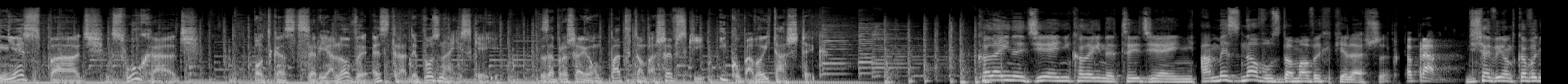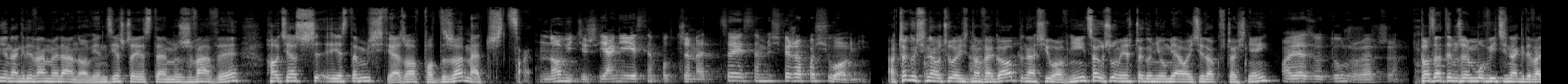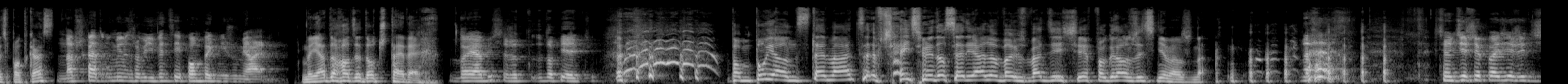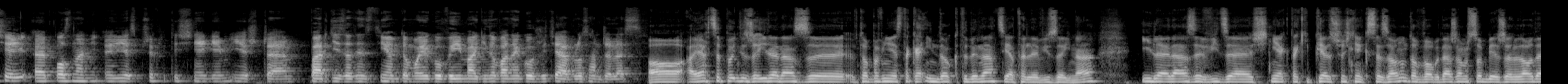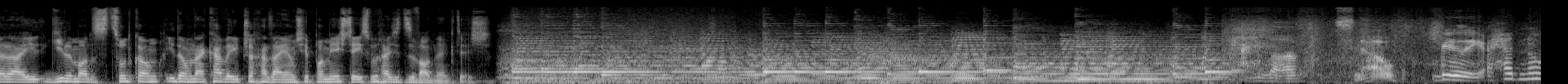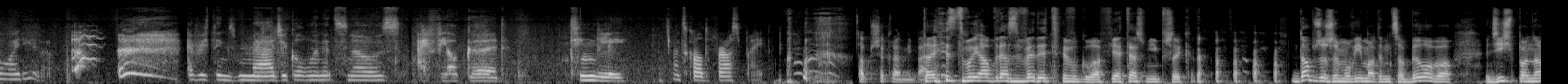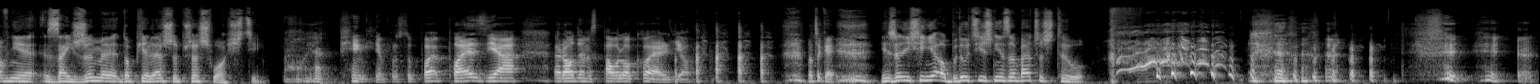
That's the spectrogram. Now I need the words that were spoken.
Nie spać, słuchać. Podcast serialowy Estrady Poznańskiej. Zapraszają Pat Tomaszewski i Kuba Wojtaszczyk. Kolejny dzień, kolejny tydzień, a my znowu z domowych pieleszy. To prawda. Dzisiaj wyjątkowo nie nagrywamy rano, więc jeszcze jestem żwawy, chociaż jestem świeżo po drzemeczce. No widzisz, ja nie jestem pod drzemeczce, jestem świeżo po siłowni. A czego się nauczyłeś nowego na siłowni? Co już umiesz, czego nie umiałeś rok wcześniej? O Jezu, dużo rzeczy. Poza tym, że mówić i nagrywać podcast? Na przykład umiem zrobić więcej pompek niż umiałem. No ja dochodzę do czterech. No ja myślę, że do pięciu. Pompując temat, przejdźmy do serialu, bo już bardziej się pogrążyć nie można. Chciałem ci jeszcze powiedzieć, że dzisiaj e, Poznań e, jest przykryty śniegiem i jeszcze bardziej zatęskniłem do mojego wyimaginowanego życia w Los Angeles. O, a ja chcę powiedzieć, że ile razy, to pewnie jest taka indoktrynacja telewizyjna, ile razy widzę śnieg, taki pierwszy śnieg sezonu, to wyobrażam sobie, że Lorelai Gilmore z córką idą na kawę i przechadzają się po mieście i słychać dzwony gdzieś. Snow. Really, I had no idea. Everything's magical when it snows. I feel good. Tingly. That's called frostbite. To przykro mi To bardzo. jest mój obraz wyryty w głowie, też mi przykro. Dobrze, że mówimy o tym, co było, bo dziś ponownie zajrzymy do pieleszy przeszłości. O, jak pięknie, po prostu po poezja rodem z Paulo Coelho. Poczekaj, jeżeli się nie obrócisz, nie zobaczysz tyłu.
